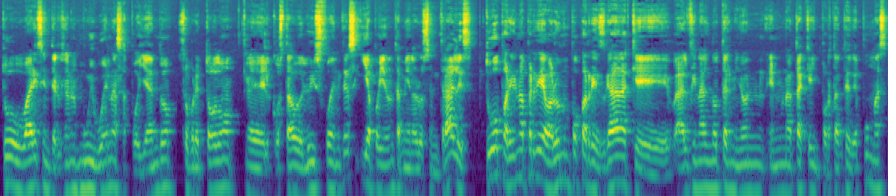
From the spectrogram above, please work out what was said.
tuvo varias intervenciones muy buenas apoyando sobre todo eh, el costado de Luis Fuentes y apoyando también a los centrales. Tuvo para ir una pérdida de balón un poco arriesgada que al final no terminó en, un ataque importante de Pumas,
